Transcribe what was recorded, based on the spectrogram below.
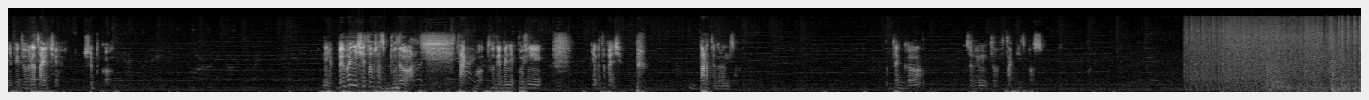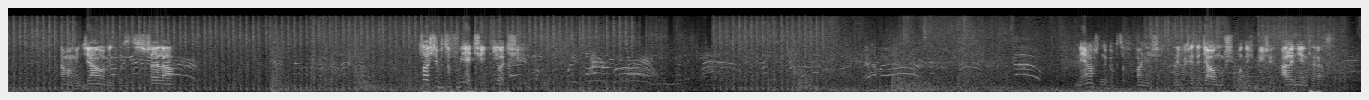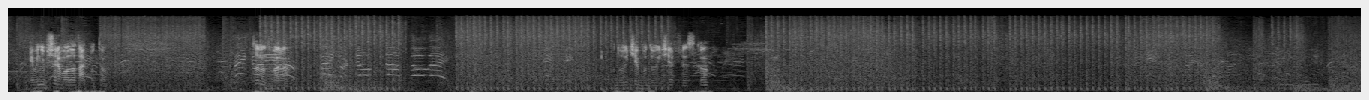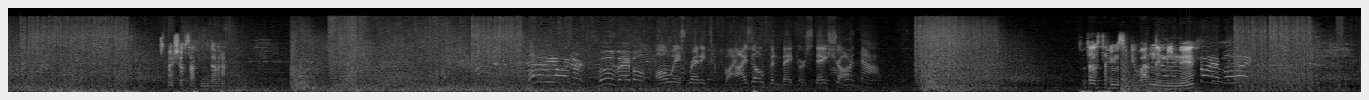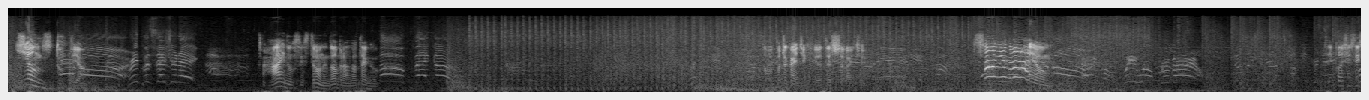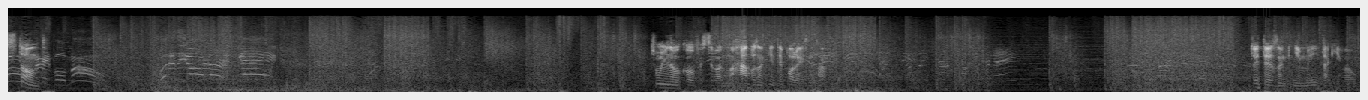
Lepiej tu wracajcie. Szybko. Nie, wy będziecie to czas budować. Tak, bo tutaj będzie później... Pff, nie, to będzie... Pff, bardzo gorąco. Dlatego zrobimy to w taki sposób. Tam mamy działo, więc nas strzela. Co się wycofujecie, idioci? Nie ma żadnego wycofywania się. Najwyżej to działo musi podejść bliżej, ale nie teraz. Jakby nie przerwał ataku, to... Don't stop moving. Budujcie, budujcie, wszystko. A jeszcze ostatni, dobra. What are the orders? Move, Able. Always ready to fight. Eyes open, Baker. Stay sharp. Tutaj ustawimy sobie ładne miny. Gdzie on zdupia? Aha, idą z tej strony, dobra, dlatego. To wy poczekajcie chwilę, też strzelajcie. Co oni odwalają? Ty koleś jesteś stąd. Czemu nie naokoło festiwalu? Aha, bo zamknięte pole jest, no tak. Tutaj też zamkniemy i taki wał.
